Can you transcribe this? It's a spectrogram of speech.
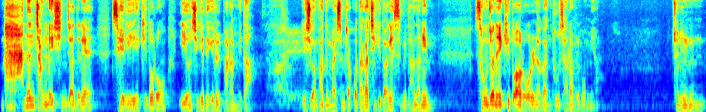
많은 장래 신자들의 세리의 기도로 이어지게 되기를 바랍니다. 이 시간 받은 말씀 잡고 다 같이 기도하겠습니다. 하나님, 성전에 기도하러 올라간 두 사람을 보며 주님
